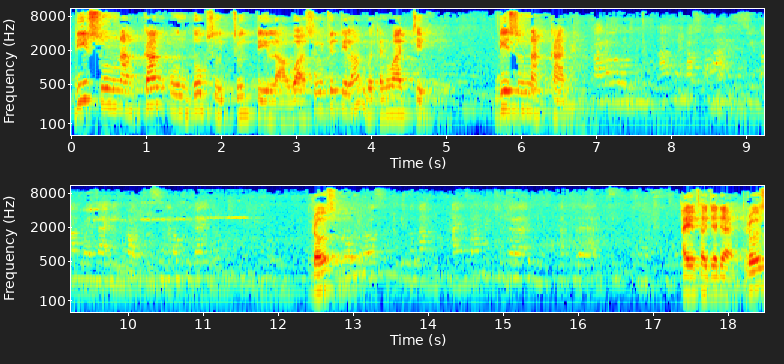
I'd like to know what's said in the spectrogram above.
disunahkan untuk sujud tilawah. Sujud tilawah bukan wajib. Disunahkan. Terus? Ayat sajadah. Terus?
